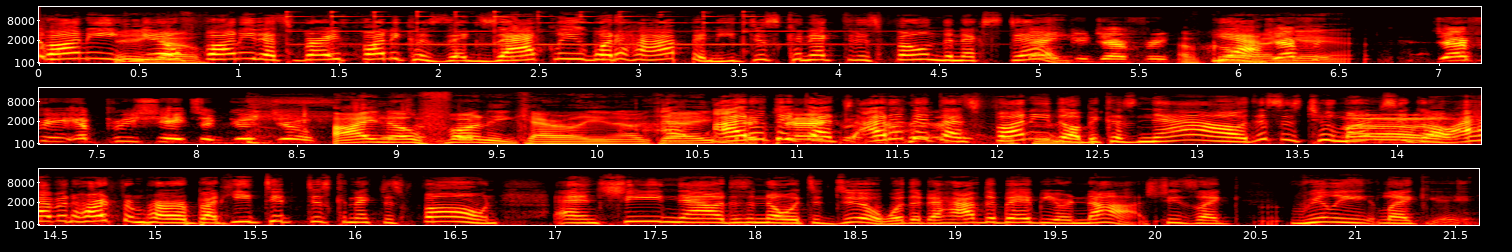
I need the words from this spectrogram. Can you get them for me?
Funny, you, you know, funny. That's very funny because exactly what happened. He disconnected his phone the next day. Thank you, Jeffrey. Of course. Yeah. Jeffrey, get- Jeffrey appreciates a good joke. I know funny, Caroline. Okay. I don't think Exactly. that's I don't think that's funny though because now this is two months Uh. ago. I haven't heard from her, but he did disconnect his phone, and she now doesn't know what to do, whether to have the baby or not. She's like really like,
